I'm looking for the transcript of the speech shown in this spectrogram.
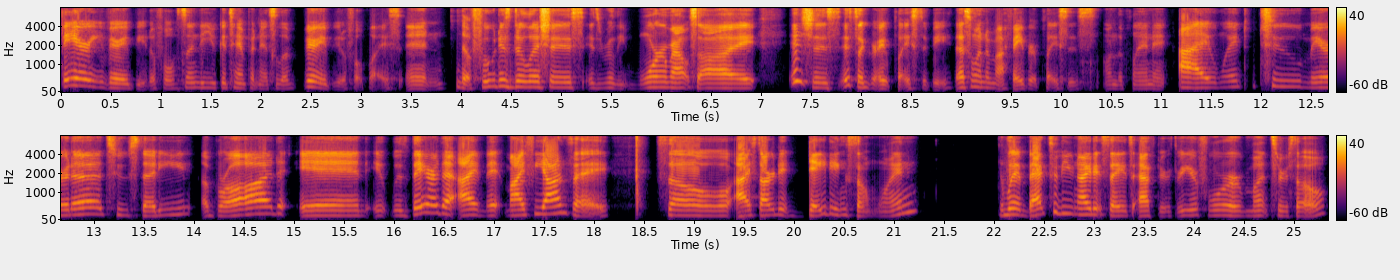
Very, very beautiful. It's in the Yucatan Peninsula. Very beautiful place. And the food is delicious. It's really warm outside. It's just, it's a great place to be. That's one of my favorite places on the planet. I went to Merida to study abroad, and it was there that I met my fiance. So I started dating someone. Went back to the United States after three or four months or so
